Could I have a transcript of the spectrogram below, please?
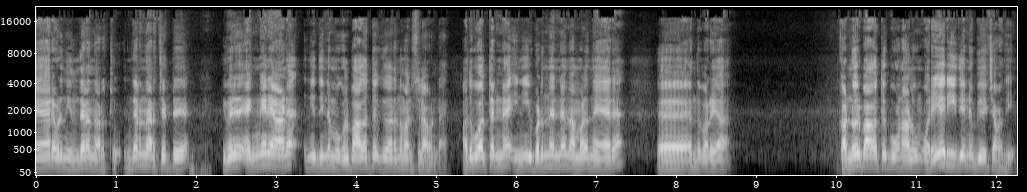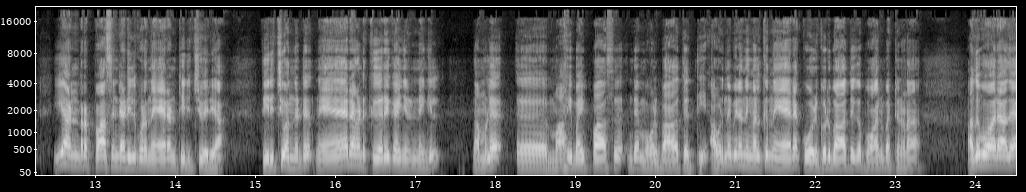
നേരെ ഇവിടെ നിന്ന് ഇന്ധനം നിറച്ചു. ഇന്ധനം നിറച്ചിട്ട് ഇവർ എങ്ങനെയാണ് ഇനി ഇതിന്റെ മുകൾ ഭാഗത്ത് കയറുന്നത് മനസ്സിലാവണ്ടേ? അതുപോലെ തന്നെ ഇനി ഇവിടുന്ന് തന്നെ നമ്മൾ നേരെ എന്താ പറയുക കണ്ണൂർ ഭാഗത്ത് പോകുന്ന ആളും ഒരേ രീതി തന്നെ ഉപയോഗിച്ചാൽ മതി. ഈ അണ്ടർ പാസിന്റെ അടിയിൽ കൂടെ നേരെ തിരിച്ചു വരിക. തിരിച്ചു വന്നിട്ട് നേരെ അങ്ങോട്ട് കയറി കഴിഞ്ഞിട്ടുണ്ടെങ്കിൽ നമ്മൾ മാഹി ബൈപ്പാസിന്റെ മുകൾ ഭാഗത്ത് എത്തി. അവിടുന്ന് പിന്നെ നിങ്ങൾക്ക് നേരെ കോഴിക്കോട് ഭാഗത്തേക്ക് പോകാൻ പറ്റണം അതുപോരാതെ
